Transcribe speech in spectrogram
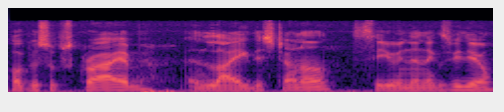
hope you subscribe and like this channel. See you in the next video.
